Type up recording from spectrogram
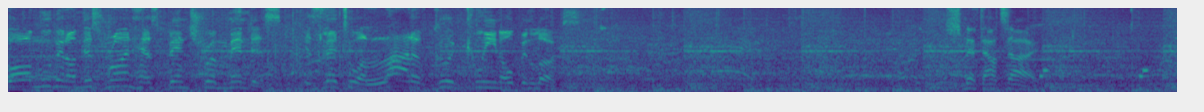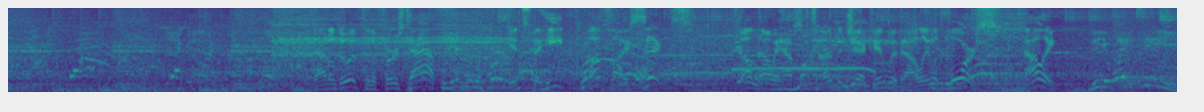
ball movement on this run has been tremendous. It's led to a lot of good, clean, open looks. Smith outside. That'll do it for the first half. It's the Heat up by six. Well, now we have some time to check in with Allie LaForce. Allie. The away team,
